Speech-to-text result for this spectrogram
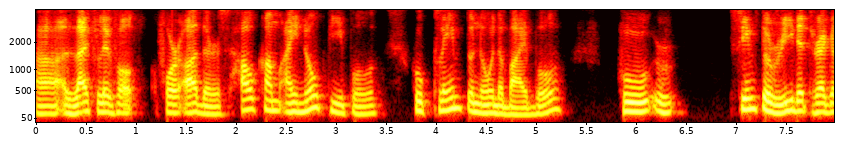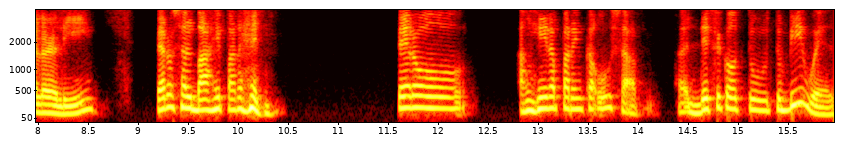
uh, a life level for others, how come I know people who claim to know the Bible, who seem to read it regularly, pero salbahe pa rin. Pero ang hirap pa rin kausap. Uh, difficult to to be with.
